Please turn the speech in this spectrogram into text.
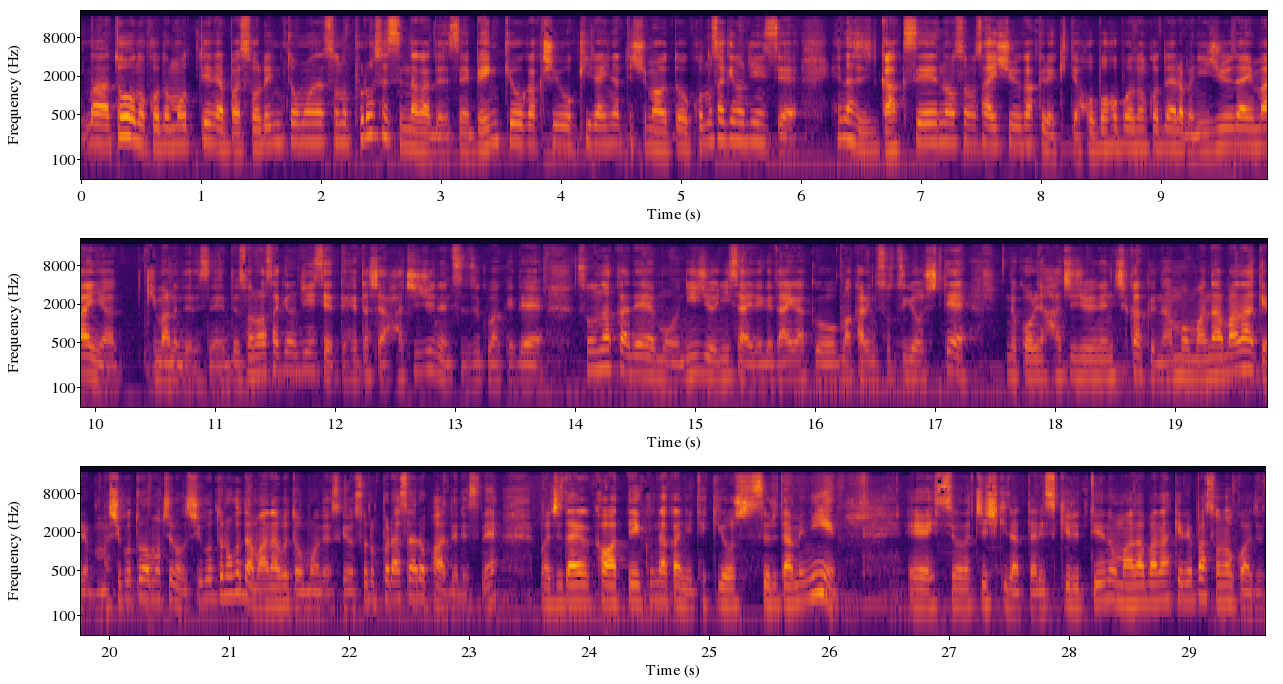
まあ、当の子供っていうのはやっぱりそれに伴うそのプロセスの中でですね勉強学習を嫌いになってしまうとこの先の人生変な話学生のその最終学歴ってほぼほぼのことであれば20代前には決まるんでですね。でその先の人生って下手したら80年続くわけでその中でもう22歳で大学をまあ仮に卒業して残りの80年近く何も学ばなければ、まあ、仕事はもちろん仕事のことは学ぶと思うんですけどそのプラスアルファでですね、まあ、時代が変わっていく中に適応するためにえー、必要な知識だったりスキルっていうのを学ばなければその子はずっ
